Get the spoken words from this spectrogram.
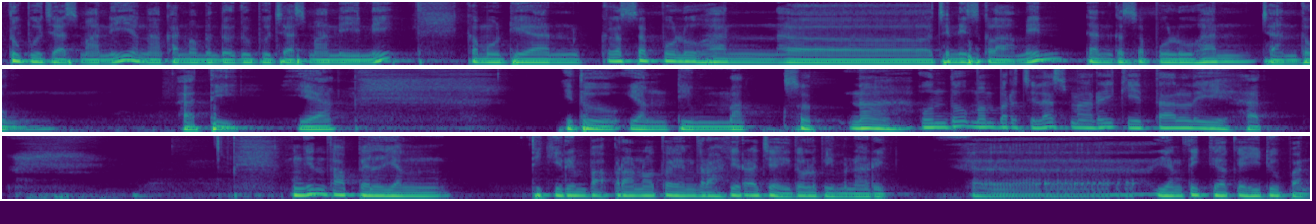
tubuh jasmani yang akan membentuk tubuh jasmani ini, kemudian kesepuluhan e, jenis kelamin dan kesepuluhan jantung hati, ya. Itu yang dimaksud. Nah, untuk memperjelas mari kita lihat mungkin tabel yang dikirim Pak Pranoto yang terakhir aja itu lebih menarik. E, yang tiga kehidupan,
